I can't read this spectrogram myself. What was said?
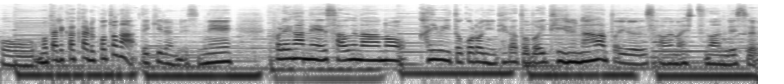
こうもたれかかることができるんですね。これがねサウナーのかゆいところに手が届いているなというサウナ室なんです。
